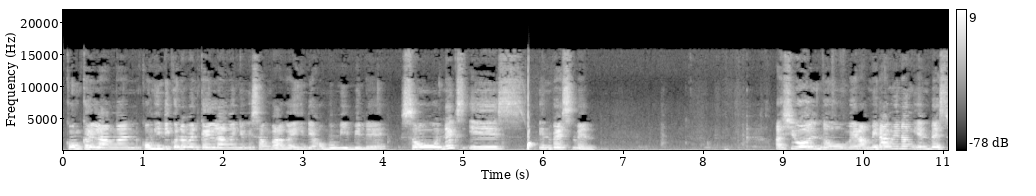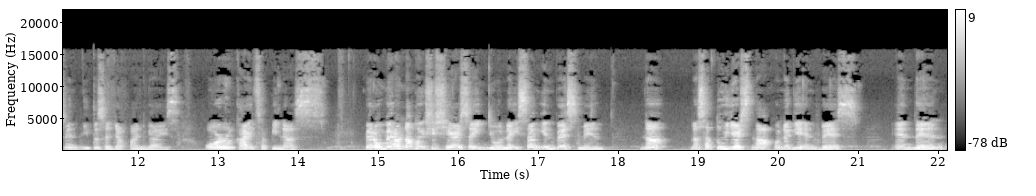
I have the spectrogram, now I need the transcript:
kung kailangan, kung hindi ko naman kailangan yung isang bagay, hindi ako bumibili. So, next is investment. As you all know, marami ng investment dito sa Japan, guys. Or kahit sa Pinas. Pero meron akong isi-share sa inyo na isang investment na nasa 2 years na ako nag invest And then,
